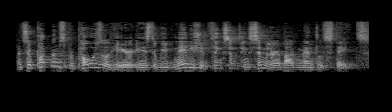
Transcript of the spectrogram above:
And so Putnam's proposal here is that we maybe should think something similar about mental states.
